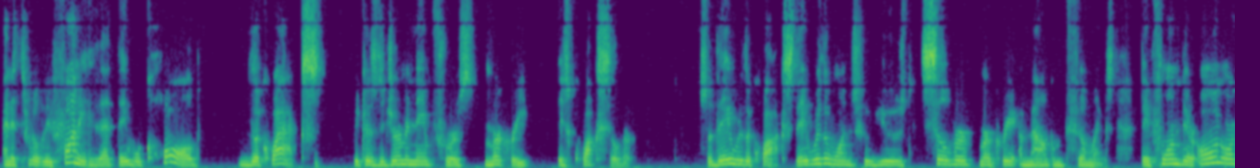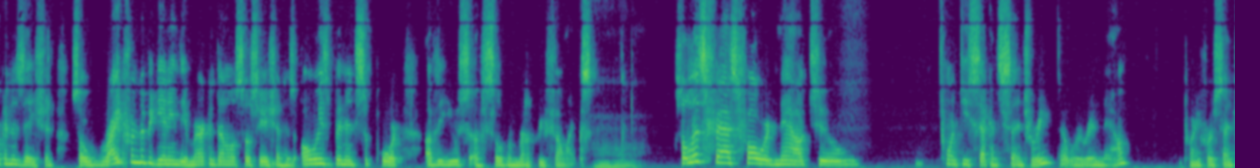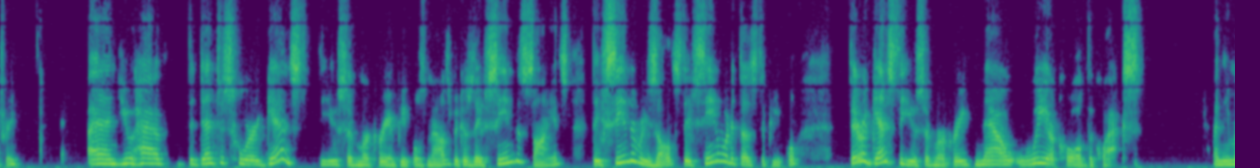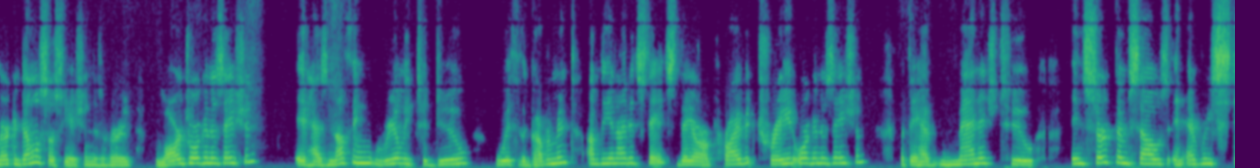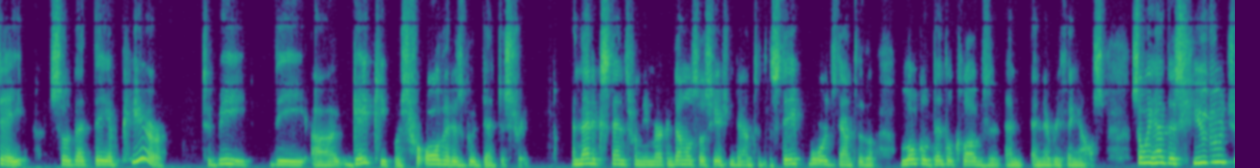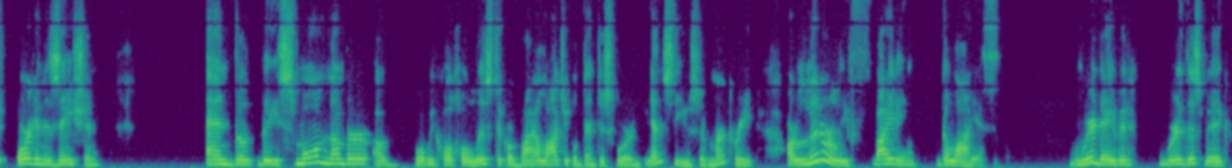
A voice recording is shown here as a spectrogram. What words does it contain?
And it's really funny that they were called the quacks because the German name for mercury is quacksilver. So they were the quacks. They were the ones who used silver mercury amalgam fillings. They formed their own organization. So, right from the beginning, the American Dental Association has always been in support of the use of silver mercury fillings. Mm-hmm. So, let's fast forward now to 22nd century that we're in now, 21st century. And you have the dentists who are against the use of mercury in people's mouths because they've seen the science, they've seen the results, they've seen what it does to people. They're against the use of mercury. Now we are called the quacks. And the American Dental Association is a very large organization. It has nothing really to do with the government of the United States. They are a private trade organization, but they have managed to insert themselves in every state so that they appear to be the uh, gatekeepers for all that is good dentistry. And that extends from the American Dental Association down to the state boards, down to the local dental clubs, and, and, and everything else. So we have this huge organization, and the, the small number of what we call holistic or biological dentists who are against the use of mercury are literally fighting Goliath. We're David, we're this big,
